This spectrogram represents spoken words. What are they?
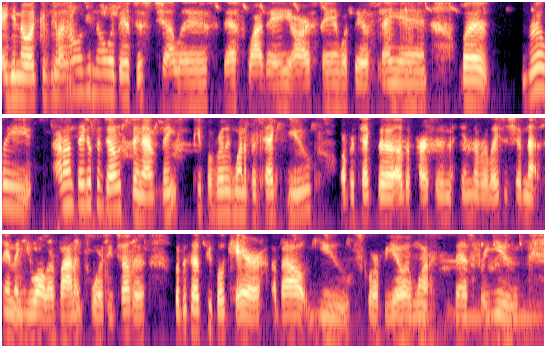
and you know, it could be like, oh, you know what, they're just jealous. That's why they are saying what they're saying. But really, I don't think it's a jealous thing. I think people really want to protect you or protect the other person in the relationship. Not saying that you all are violent towards each other, but because people care about you, Scorpio, and wants best for you.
